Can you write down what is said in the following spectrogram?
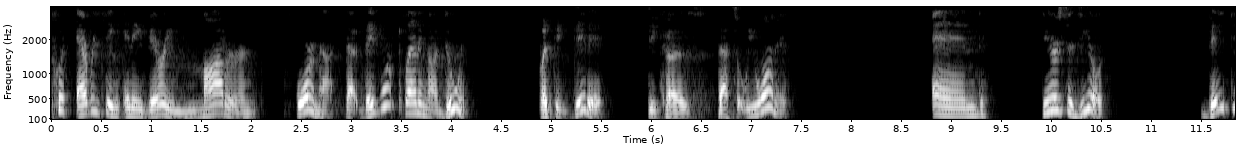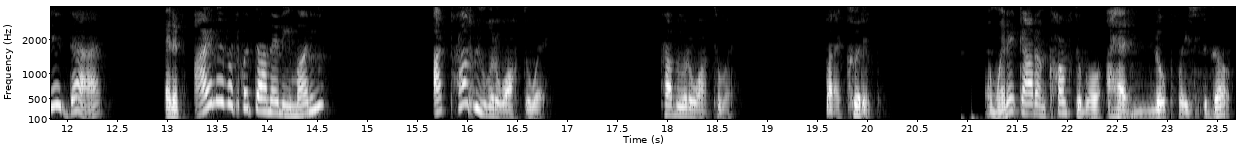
put everything in a very modern format that they weren't planning on doing, but they did it because that's what we wanted. And here's the deal they did that. And if I never put down any money, I probably would have walked away. Probably would have walked away. But I couldn't. And when it got uncomfortable, I had no place to go.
